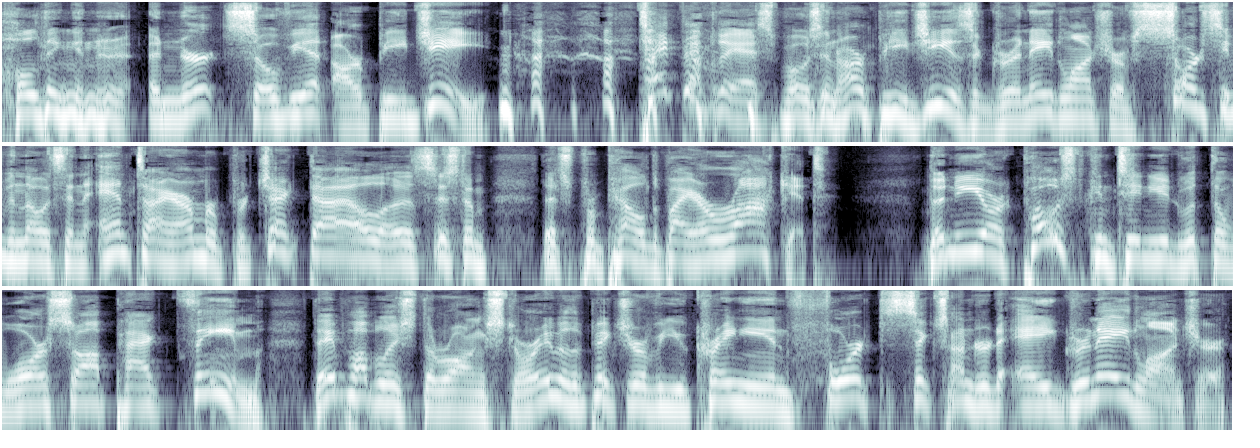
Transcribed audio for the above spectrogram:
holding an inert Soviet RPG. Technically, I suppose an RPG is a grenade launcher of sorts, even though it's an anti armor projectile uh, system that's propelled by a rocket. The New York Post continued with the Warsaw Pact theme. They published the wrong story with a picture of a Ukrainian Fort 600A grenade launcher.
